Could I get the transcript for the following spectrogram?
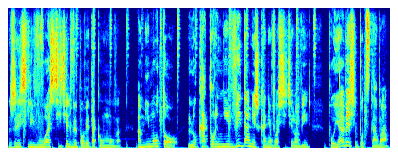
że jeśli właściciel wypowie taką umowę, a mimo to lokator nie wyda mieszkania właścicielowi, pojawia się podstawa,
